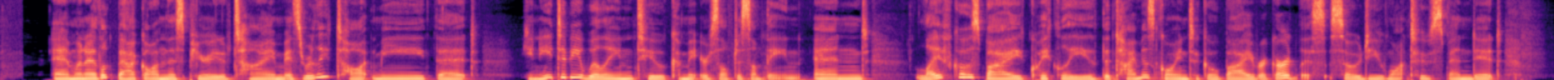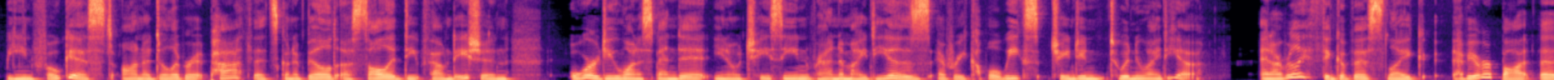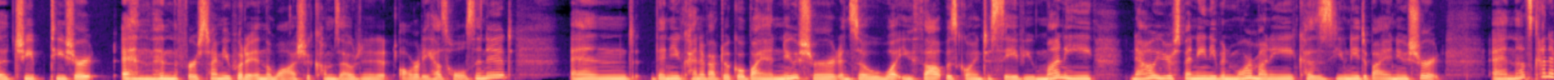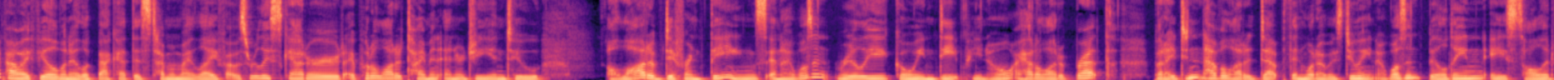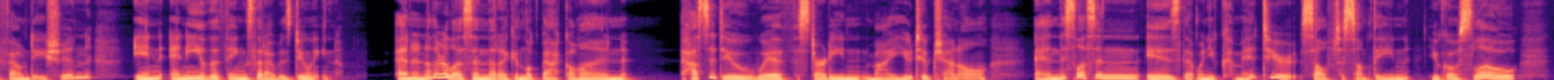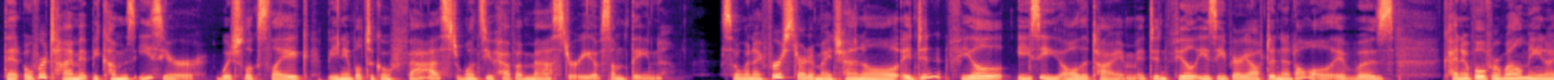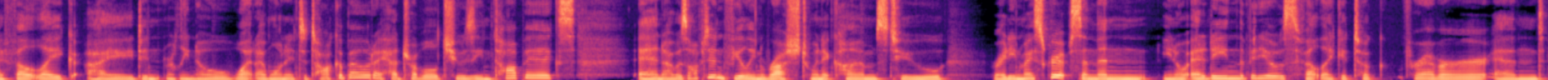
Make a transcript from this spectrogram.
And when I look back on this period of time, it's really taught me that you need to be willing to commit yourself to something. And life goes by quickly. The time is going to go by regardless. So, do you want to spend it being focused on a deliberate path that's going to build a solid, deep foundation? Or do you want to spend it, you know, chasing random ideas every couple weeks, changing to a new idea? And I really think of this like have you ever bought a cheap t shirt and then the first time you put it in the wash, it comes out and it already has holes in it? And then you kind of have to go buy a new shirt. And so, what you thought was going to save you money, now you're spending even more money because you need to buy a new shirt. And that's kind of how I feel when I look back at this time of my life. I was really scattered. I put a lot of time and energy into a lot of different things, and I wasn't really going deep, you know? I had a lot of breadth, but I didn't have a lot of depth in what I was doing. I wasn't building a solid foundation in any of the things that I was doing. And another lesson that I can look back on has to do with starting my YouTube channel. And this lesson is that when you commit to yourself to something, you go slow, that over time it becomes easier, which looks like being able to go fast once you have a mastery of something. So, when I first started my channel, it didn't feel easy all the time. It didn't feel easy very often at all. It was kind of overwhelming. I felt like I didn't really know what I wanted to talk about. I had trouble choosing topics, and I was often feeling rushed when it comes to writing my scripts and then, you know, editing the videos felt like it took forever and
